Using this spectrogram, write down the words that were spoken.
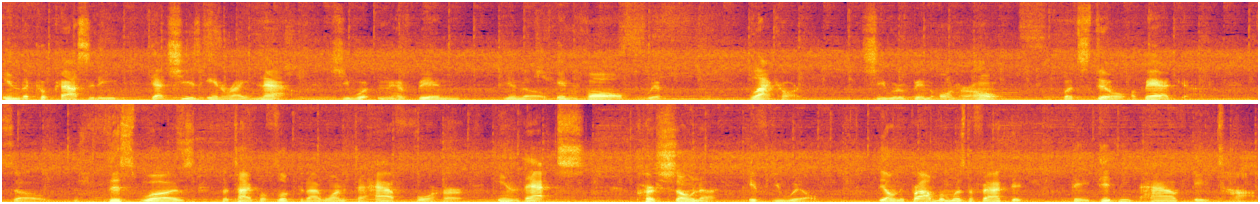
in the capacity that she is in right now. She wouldn't have been, you know, involved with Blackheart. She would have been on her own, but still a bad guy. So this was the type of look that I wanted to have for her in that persona, if you will. The only problem was the fact that they didn't have a top.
